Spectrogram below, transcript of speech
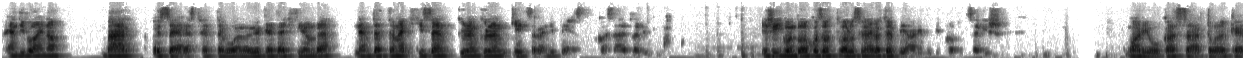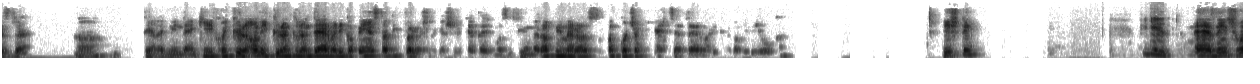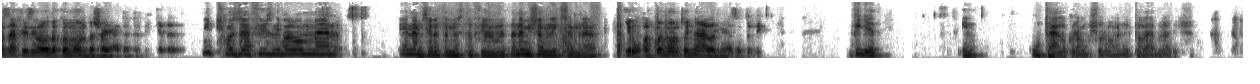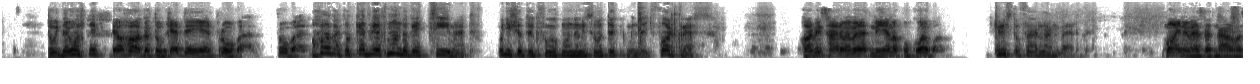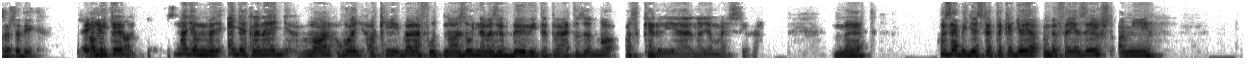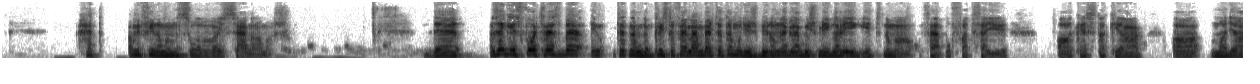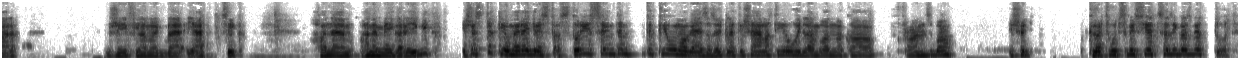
Andy Vajna bár összeereszthette volna őket egy filmbe, nem tette meg, hiszen külön-külön kétszer annyi pénzt kaszált velük. És így gondolkozott valószínűleg a többi hollywoodi producer is. Mario Kasszártól kezdve a, tényleg mindenki, hogy külön, amíg külön-külön termelik a pénzt, addig fölösleges őket egy mozifilmbe rakni, mert az akkor csak egyszer termelik. Pisti, Figyelj, ehhez nincs hozzáfűzni valód, akkor mondd a saját ötödikedet. nincs hozzáfűzni valóm, mert én nem szeretem ezt a filmet, de nem is emlékszem rá. Jó, akkor mondd, hogy nálad mi az ötödik. Figyelj, én utálok rangsorolni továbbra is. Tudjuk, De most én de a hallgató kedvéért próbál. Próbáld. a hallgatók kedvéért mondok egy címet. Úgyis ötök fogok mondani, szóval tök mindegy. Fortress. 33 emelet mélyen a pokolban? Christopher Lambert. Majdnem ez lett nálam az ötödik. Amit én nagyon nagy, egyetlen egy van, hogy aki belefutna az úgynevezett bővített változatba, az kerülje el nagyon messzire. Mert hozzábigyeztettek egy olyan befejezést, ami hát, ami finoman szólva is szánalmas. De az egész Fortressbe, én nem tudom, Christopher Lambertet amúgy is bírom, legalábbis még a régit, nem a felpuffat fejű alkezt, aki a, a magyar Z-filmekbe játszik, hanem, hanem még a régit. És ez tök jó, mert egyrészt a sztori szerintem tök jó, maga ez az ötlet is állati jó, hogy nem vannak a francba, és hogy Kurt Wood Smith játsz az igazgatót?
